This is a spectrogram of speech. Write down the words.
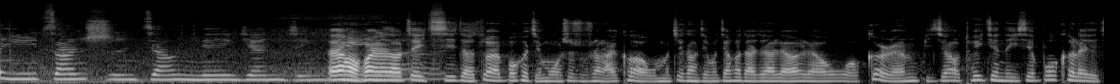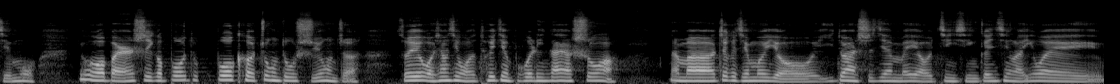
以暂时将你眼睛。大家好，欢迎来到这一期的最爱播客节目，我是主持人莱克。我们这档节目将和大家聊一聊我个人比较推荐的一些播客类的节目。因为我本人是一个播播客重度使用者，所以我相信我的推荐不会令大家失望。那么这个节目有一段时间没有进行更新了，因为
